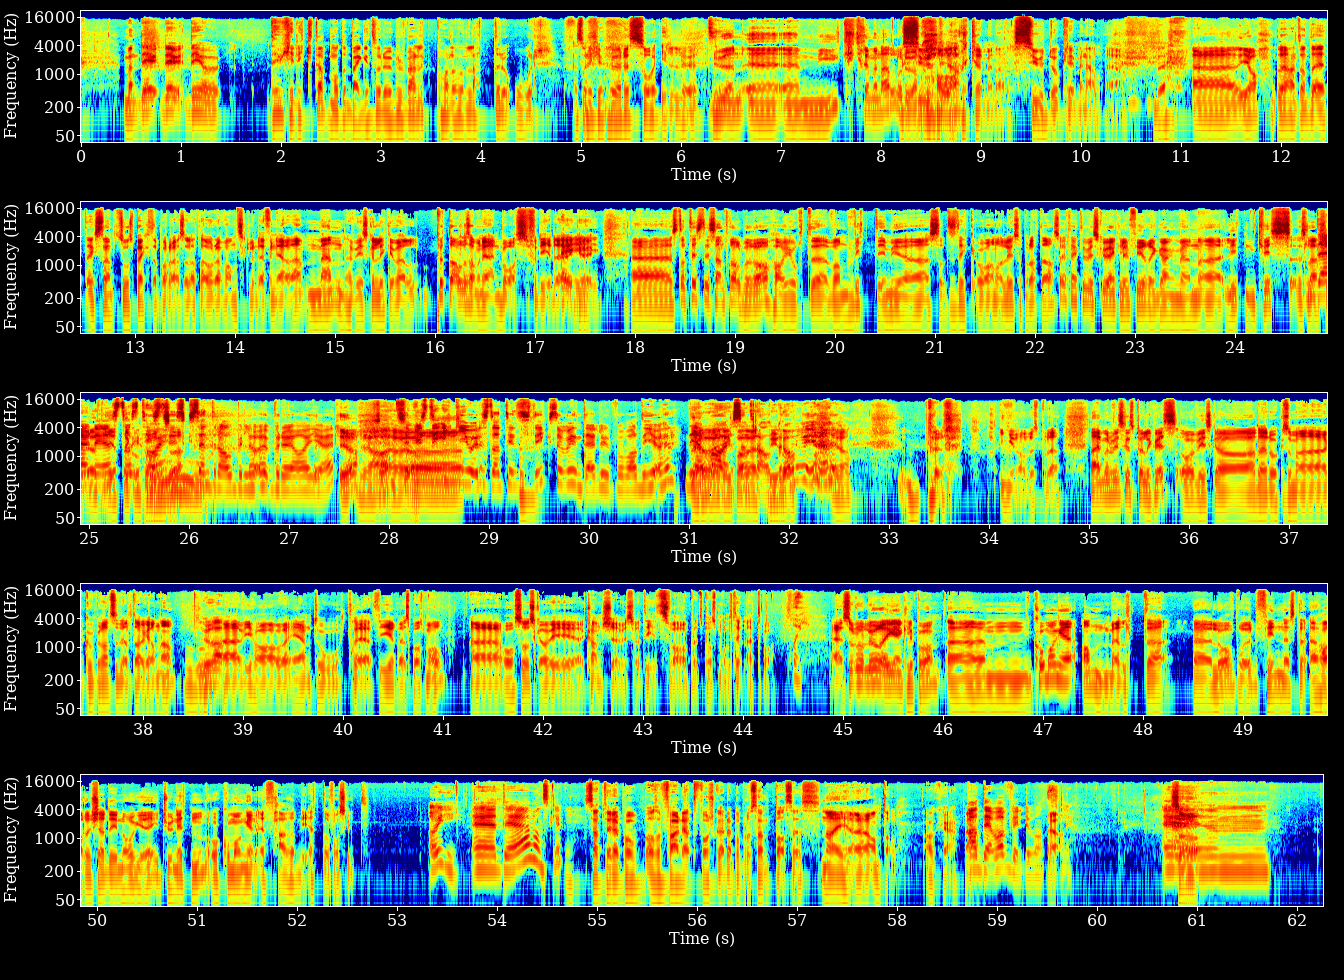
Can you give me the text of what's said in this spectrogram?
men det, det, det, er jo det er jo ikke riktig på en måte begge to. Det burde være litt på sånn lettere ord, så det ikke høres så ille ut. Du er en uh, myk kriminell, og du er en hard kriminell. Pseudokriminell. Ja. Det. Uh, ja, det er, helt sant et ekstremt stort spekter på det, så dette, og det er vanskelig å definere. Men vi skal likevel putte alle sammen i én bås, fordi det er hey. gøy. Uh, Statistisk sentralbyrå har gjort vanvittig mye statistikk og analyser på dette, så jeg tenkte vi skulle egentlig fyre i gang med en liten quiz. Det er det Statistisk sentralbyrå gjør. Ja, ja, så hvis de ikke gjorde statistikk, så begynte jeg å lure på hva de gjør. De er bare sentralbyrå Sosialbyrå. Ja. Ingen har lyst på det. Nei, men vi skal spille quiz, og vi skal, det er dere som er konkurransedeltakerne. Eh, vi har én, to, tre, fire spørsmål. Uh, og så skal vi kanskje, hvis vi har tid, svare på et spørsmål til etterpå. Eh, så da lurer jeg egentlig på eh, hvor mange anmeldte lovbrudd det, har det skjedd i Norge i 2019, og hvor mange er ferdig etterforsket? Oi, eh, det er vanskelig. Setter vi det på altså ferdig etterforska, er på prosentbasis? Nei, antall. Okay. Ja, det var veldig vanskelig. Så- um,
